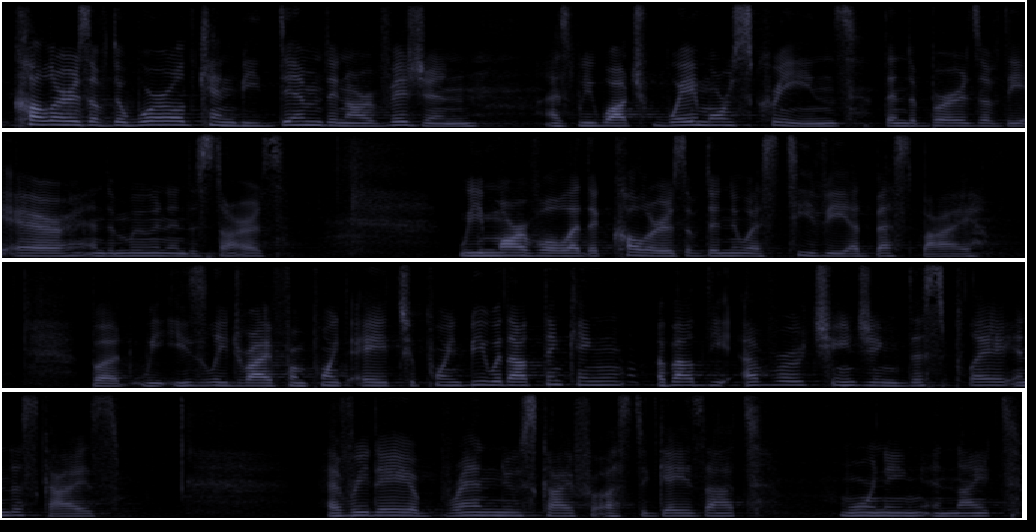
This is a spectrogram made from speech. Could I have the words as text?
colors of the world can be dimmed in our vision as we watch way more screens than the birds of the air and the moon and the stars. We marvel at the colors of the newest TV at Best Buy but we easily drive from point A to point B without thinking about the ever changing display in the skies. Every day, a brand new sky for us to gaze at, morning and night.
